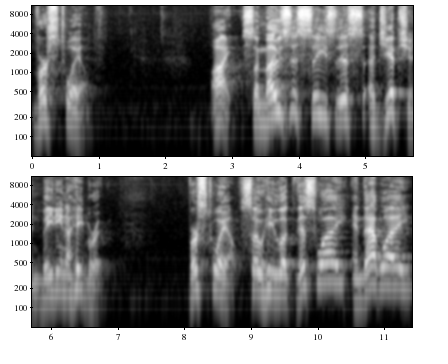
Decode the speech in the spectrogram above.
Verse 12. All right, so Moses sees this Egyptian beating a Hebrew. Verse 12. So he looked this way and that way,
